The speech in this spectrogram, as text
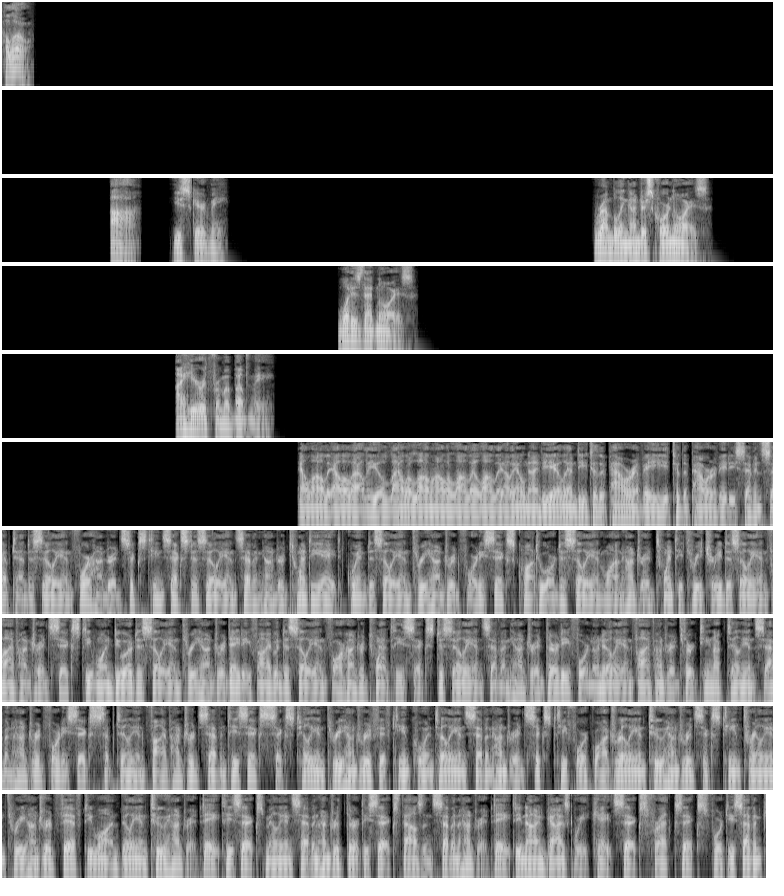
Hello. Ah. You scared me. Rumbling underscore noise. What is that noise? I hear it from above me. LND to the power of AE to the power of 87 septendecillion 416 sextillion 728 quindecillion 346 quatuordecillion 123 tridecillion 561 duodecillion 385 undecillion 426 decillion 734 nonillion 513 octillion 746 septillion 576 sextillion 350 15 quintillion 764 quadrillion 216 trillion 351 billion 286 million 736,789 guys squeak 86 fret 647 q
